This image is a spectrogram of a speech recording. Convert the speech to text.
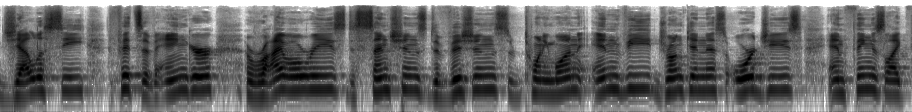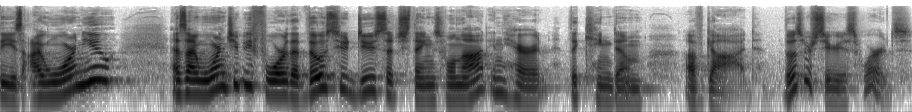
jealousy, fits of anger, rivalries, dissensions, divisions, 21, envy, drunkenness, orgies, and things like these. I warn you, as I warned you before, that those who do such things will not inherit the kingdom of God. Those are serious words.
